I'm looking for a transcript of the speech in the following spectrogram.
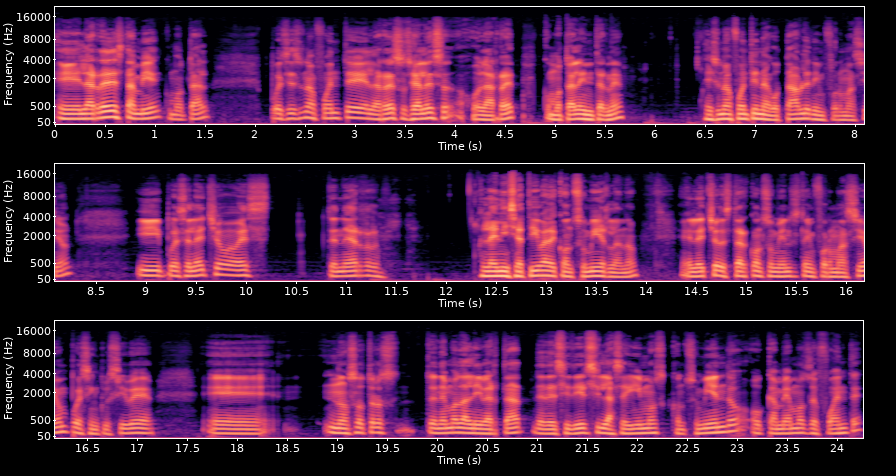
Eh, las redes también, como tal, pues es una fuente, las redes sociales o la red, como tal en Internet, es una fuente inagotable de información y pues el hecho es tener la iniciativa de consumirla, ¿no? El hecho de estar consumiendo esta información, pues inclusive eh, nosotros tenemos la libertad de decidir si la seguimos consumiendo o cambiamos de fuente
